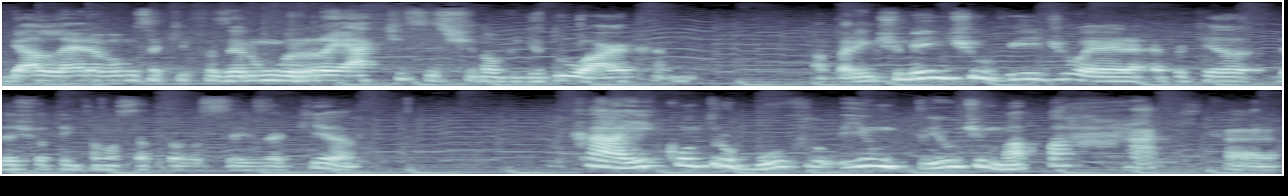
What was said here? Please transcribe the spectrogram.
Galera, vamos aqui fazer um react assistindo ao vídeo do Arkham. Aparentemente o vídeo era... É porque, deixa eu tentar mostrar pra vocês aqui, ó. Cair contra o Búfalo e um trio de mapa hack, cara.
